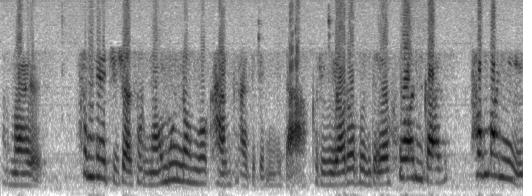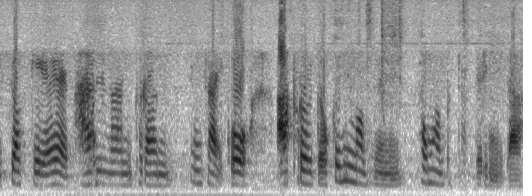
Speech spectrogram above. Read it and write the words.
정말 참여해 주셔서 너무너무 감사드립니다. 그리고 여러분들의 후원과 성원이 있었기에 가능한 그런 행사이고 앞으로도 끊임없는 성원 부탁드립니다.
